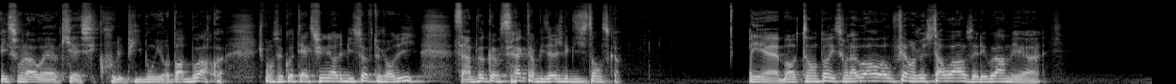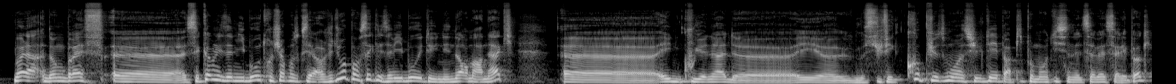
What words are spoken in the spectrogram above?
Et ils sont là, ouais, ok, c'est cool. Et puis, bon, ils repartent boire, quoi. Je pense que côté actionnaire d'Ubisoft aujourd'hui, c'est un peu comme ça que tu envisages l'existence, quoi. Et euh, bon, de temps en temps, ils sont là, on va vous faire un jeu Star Wars, vous allez voir, mais euh, voilà, donc bref, euh, c'est comme les Amiibo, trop cher pour ce que c'est. Alors j'ai toujours pensé que les Amiibo étaient une énorme arnaque euh, et une couillonnade, euh, et je me suis fait copieusement insulter par Pipo Mantis et Ned Savès à l'époque.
